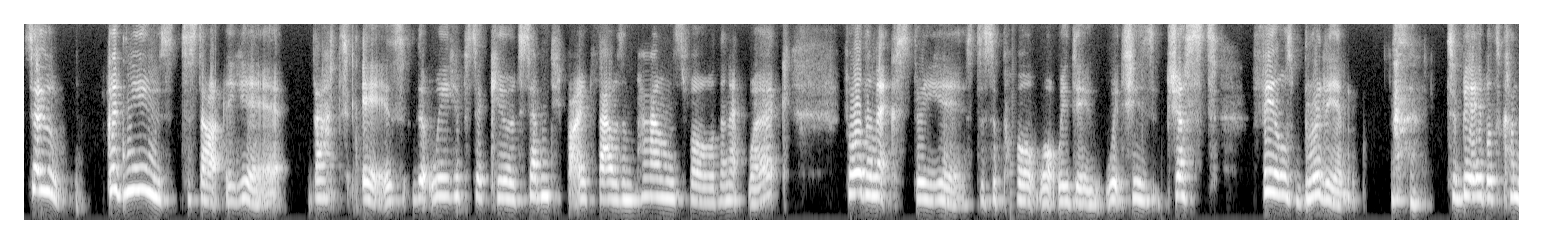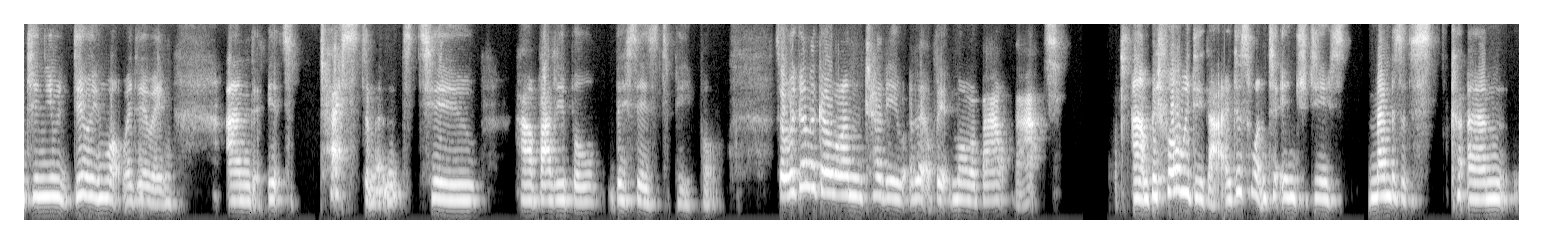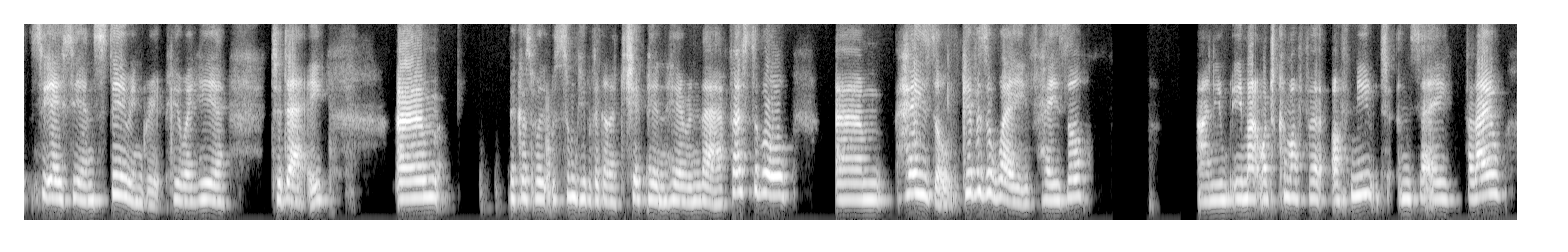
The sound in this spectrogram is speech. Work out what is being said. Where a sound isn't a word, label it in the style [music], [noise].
So good news to start the year, that is that we have secured £75,000 for the network for the next three years to support what we do, which is just feels brilliant [laughs] to be able to continue doing what we're doing. And it's a testament to how valuable this is to people. So we're going to go on and tell you a little bit more about that. And before we do that, I just want to introduce members of the um, CACN steering group who are here today, um, because some people are going to chip in here and there. First of all, um, Hazel, give us a wave, Hazel. And you, you might want to come off, uh, off mute and say hello.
